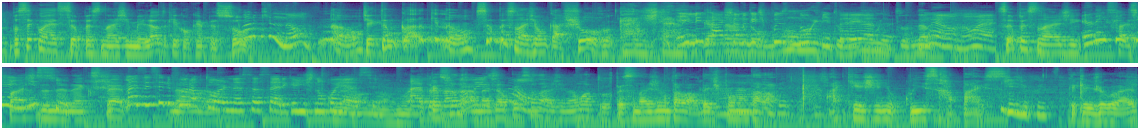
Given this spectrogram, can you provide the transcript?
não. Você conhece seu personagem melhor do que qualquer pessoa? Claro que não. Não. Tinha que ter um claro que não. Seu personagem é um cachorro? Cara, a gente tá Ele tá achando que é tipo Snoopy, muito, tá ligado? Muito. Não. não, não é. Seu personagem Eu nem sei faz que é parte isso. do The Next Step? Mas e se ele for Não, ator não. nessa série que a gente não conhece? Não, não, não é. Ah, É personagem, mas é o não. personagem, não é um ator. O personagem não tá lá, o Deadpool não tá Ah, lá. verdade. Aqui é Gênio Quiz, rapaz. Porque aquele jogo lá é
